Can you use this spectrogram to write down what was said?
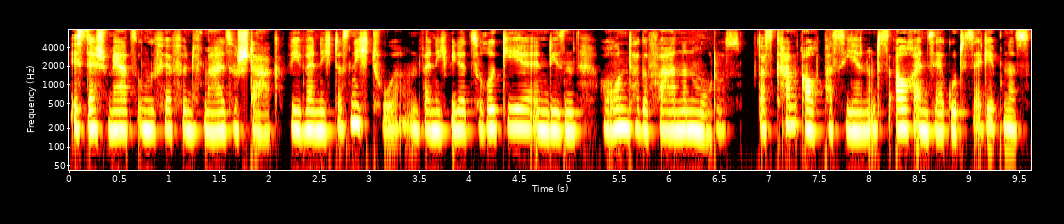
ist der Schmerz ungefähr fünfmal so stark, wie wenn ich das nicht tue und wenn ich wieder zurückgehe in diesen runtergefahrenen Modus. Das kann auch passieren und ist auch ein sehr gutes Ergebnis.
